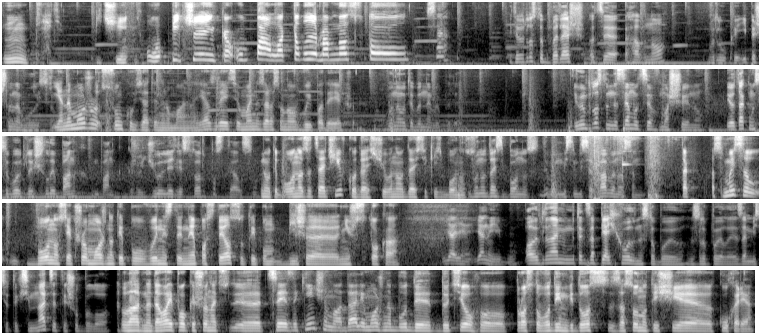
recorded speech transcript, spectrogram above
Ммм, блядь. Печень... О, печенька упала кремом на стол. Все. І ти просто береш оце говно в руки і пішли на вулицю. Я не можу сумку взяти нормально. Я, здається, в мене зараз воно випаде, якщо. Воно у тебе не випаде. І ми просто несемо це в машину. І отак ми з тобою пройшли банк, банк, кажу, Jewelry Store по стелсу. Ну, типу, воно за це ачівку дасть, чи воно дасть якийсь бонус? Воно дасть бонус. Диви, ми 72 виносимо. Так, а смисл бонус, якщо можна, типу, винести не по стелсу, типу, більше, ніж 100к. Я, я, я не їбу. Але принаймні ми так за 5 хвилин з тобою зробили замість отих 17, що було. Ладно, давай поки що на ць- е, це закінчимо, а далі можна буде до цього просто в один відос засунути ще кухаря.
